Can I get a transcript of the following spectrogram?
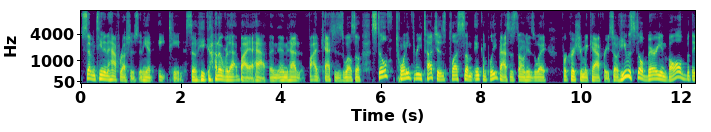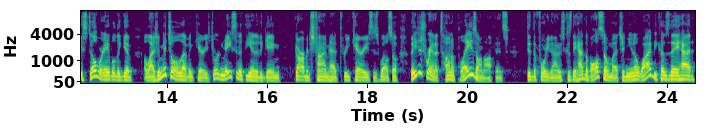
17 and a half rushes and he had 18. So he got over that by a half and, and had five catches as well. So still 23 touches plus some incomplete passes thrown his way for Christian McCaffrey. So he was still very involved, but they still were able to give Elijah Mitchell 11 carries. Jordan Mason at the end of the game garbage time had three carries as well. So they just ran a ton of plays on offense, did the 49ers, because they had the ball so much. And you know why? Because they had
